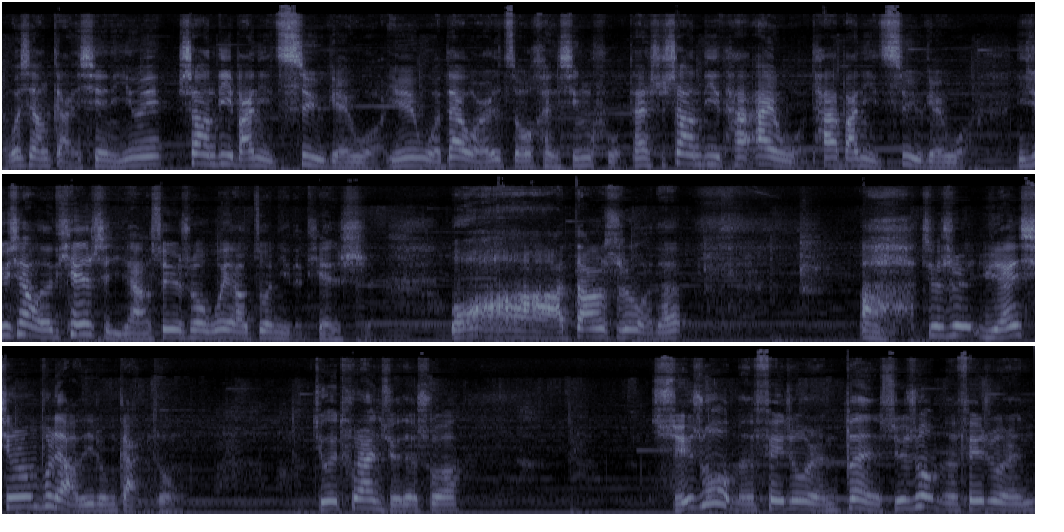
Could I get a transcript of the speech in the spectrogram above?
我想感谢你，因为上帝把你赐予给我，因为我带我儿子走很辛苦，但是上帝他爱我，他把你赐予给我，你就像我的天使一样，所以说我也要做你的天使。哇，当时我的啊，就是语言形容不了的一种感动。就会突然觉得说，谁说我们非洲人笨？谁说我们非洲人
